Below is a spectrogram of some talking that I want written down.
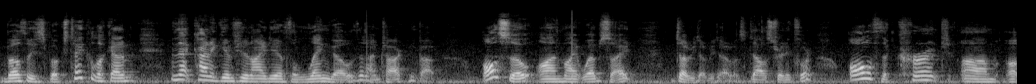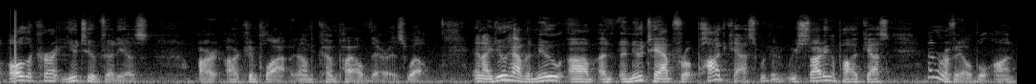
both of these books. Take a look at them, and that kind of gives you an idea of the lingo that I'm talking about. Also, on my website, www.dallas Trading Floor, all of the current um, all the current YouTube videos are, are compli- um, compiled there as well. And I do have a new um, a, a, new tab for a podcast. We're, gonna, we're starting a podcast, and we're available on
